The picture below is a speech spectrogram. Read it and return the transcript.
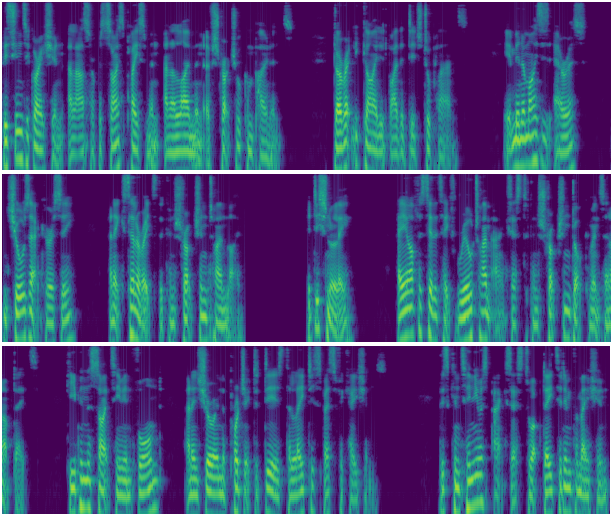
This integration allows for precise placement and alignment of structural components, directly guided by the digital plans. It minimizes errors, ensures accuracy, and accelerates the construction timeline. Additionally, AR facilitates real-time access to construction documents and updates, keeping the site team informed and ensuring the project adheres to latest specifications. This continuous access to updated information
